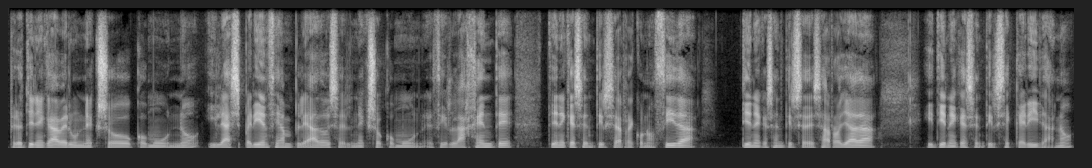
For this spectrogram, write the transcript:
pero tiene que haber un nexo común, ¿no? Y la experiencia empleado es el nexo común, es decir, la gente tiene que sentirse reconocida, tiene que sentirse desarrollada y tiene que sentirse querida, ¿no?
